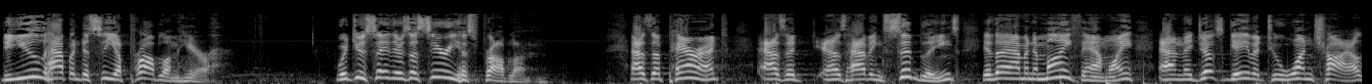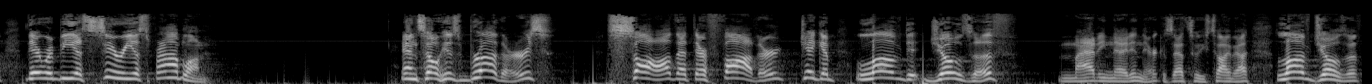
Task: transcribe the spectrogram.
Do you happen to see a problem here? Would you say there's a serious problem? As a parent, as a, as having siblings, if that happened in my family and they just gave it to one child, there would be a serious problem. And so his brothers, saw that their father, Jacob, loved Joseph. I'm adding that in there because that's who he's talking about. Loved Joseph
